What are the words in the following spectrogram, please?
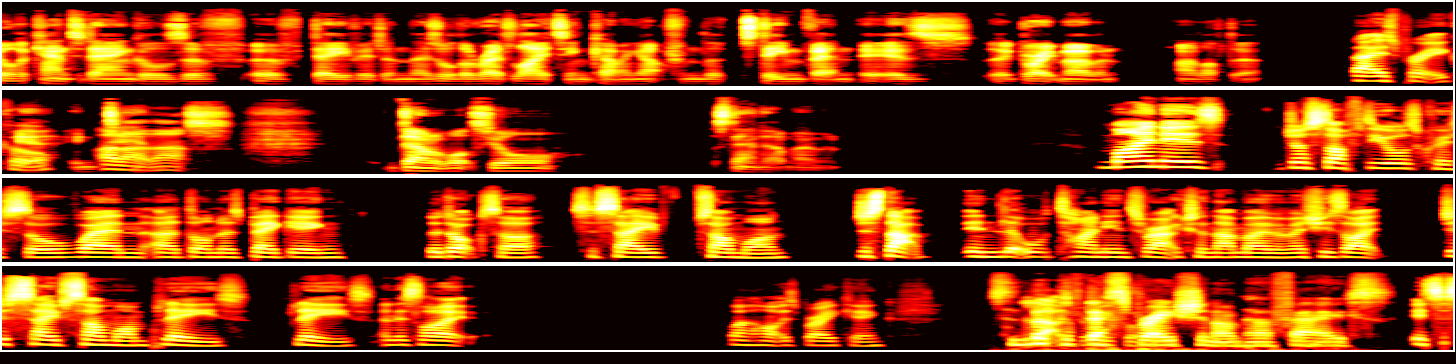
Got all the canted angles of of David, and there's all the red lighting coming up from the steam vent. It is a great moment. I loved it. That is pretty cool. Yeah, I like that. Damla, what's your standout moment? Mine is just after yours, Christel, when uh, Donna's begging the doctor to save someone. Just that in little tiny interaction, that moment where she's like, "Just save someone, please, please," and it's like, my heart is breaking. It's the look That's of very cool. desperation on her face. It's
